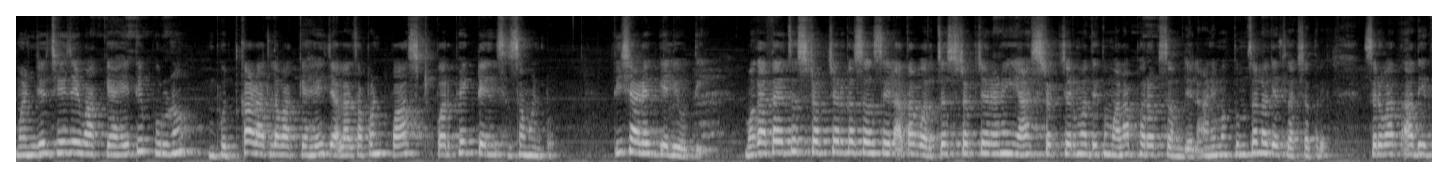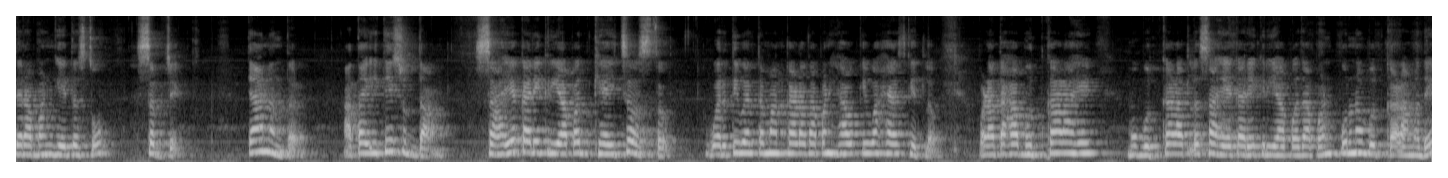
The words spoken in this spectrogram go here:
म्हणजेच हे जे वाक्य आहे ते पूर्ण भूतकाळातलं वाक्य आहे ज्यालाच आपण पास्ट परफेक्ट टेन्स असं म्हणतो. ती शाळेत गेली होती. मग आता याचं स्ट्रक्चर कसं असेल? आता वरचं स्ट्रक्चर आणि या स्ट्रक्चरमध्ये तुम्हाला फरक समजेल. आणि मग तुमचं लगेच लक्षात राहील. सर्वात आधी तर आपण घेत असतो सब्जेक्ट त्यानंतर आता इथे सुद्धा सहाय्यकारी क्रियापद घ्यायचं असतं. वरती वर्तमान काळात आपण ह्याव किंवा ह्याच घेतलं. पण आता हा भूतकाळ आहे. मग भूतकाळातलं सहाय्यकारी क्रियापद आपण पूर्ण भूतकाळामध्ये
